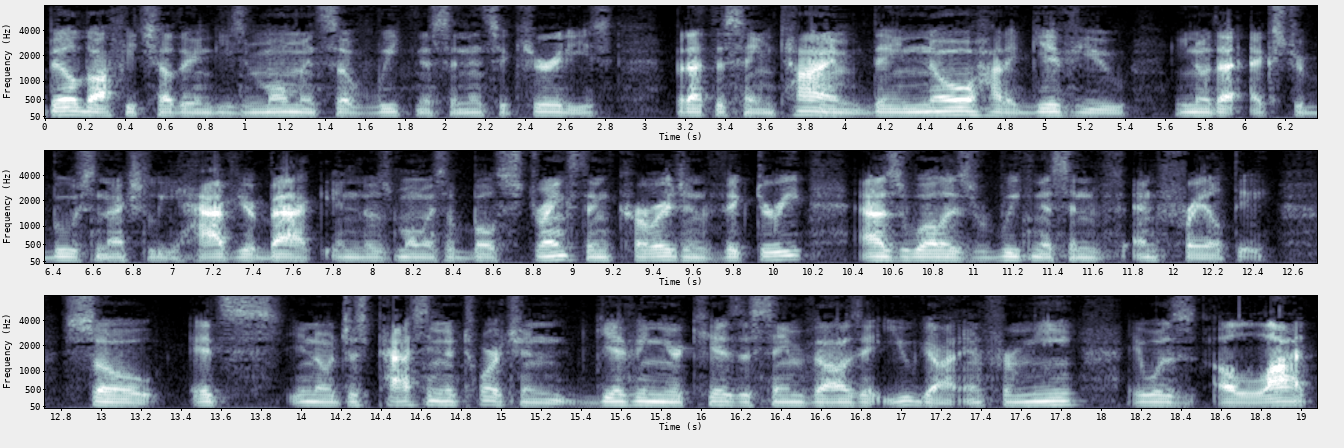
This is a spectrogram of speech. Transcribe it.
build off each other in these moments of weakness and insecurities. But at the same time, they know how to give you, you know, that extra boost and actually have your back in those moments of both strength and courage and victory, as well as weakness and, and frailty. So it's, you know, just passing the torch and giving your kids the same values that you got. And for me, it was a lot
